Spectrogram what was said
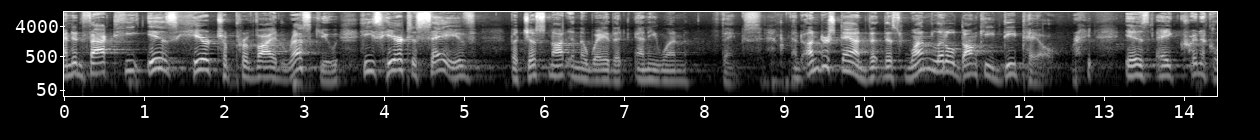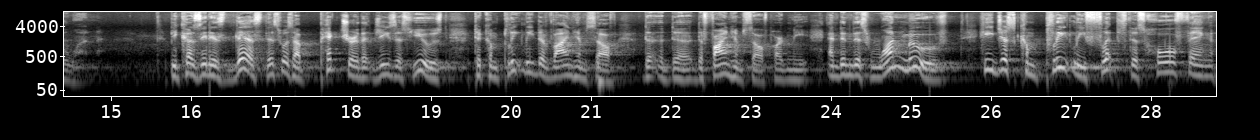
And in fact, He is here to provide rescue. He's here to save but just not in the way that anyone thinks. And understand that this one little donkey detail, right, is a critical one. Because it is this, this was a picture that Jesus used to completely divine himself, de- de- define himself, pardon me. And in this one move, he just completely flips this whole thing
